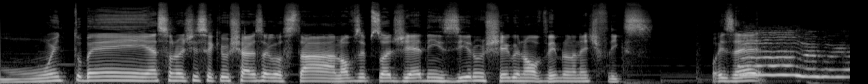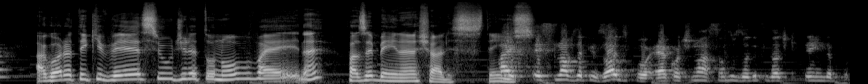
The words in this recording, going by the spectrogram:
Muito bem, essa notícia aqui o Charles vai gostar. Novos episódios de Eden Zero chegam em novembro na Netflix. Pois é. Agora tem que ver se o diretor novo vai, né, fazer bem, né, Charles? Tem Mas isso. esses novos episódios, pô, é a continuação dos dois episódios que tem ainda, pô.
